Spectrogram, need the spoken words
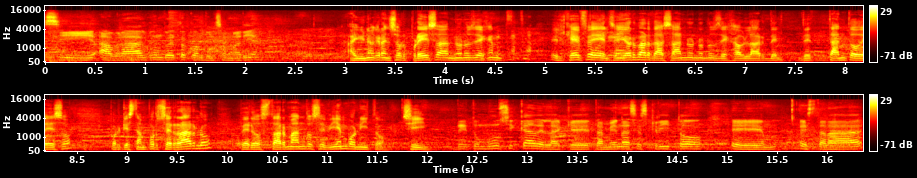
si habrá algún dueto con Dulce María. Hay una gran sorpresa, no nos dejan, el jefe, el señor Bardazano, no nos deja hablar de, de tanto de eso, porque están por cerrarlo, pero está armándose bien bonito, sí, de tu música, de la que también has escrito, eh, estará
